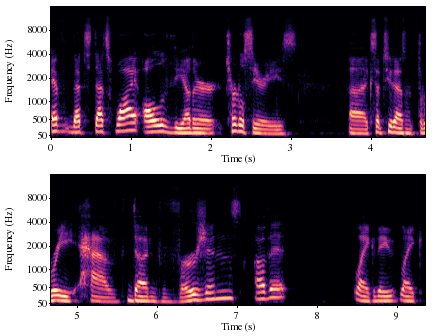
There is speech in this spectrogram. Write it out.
ev- that's that's why all of the other turtle series uh, except 2003 have done versions of it. Like they like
